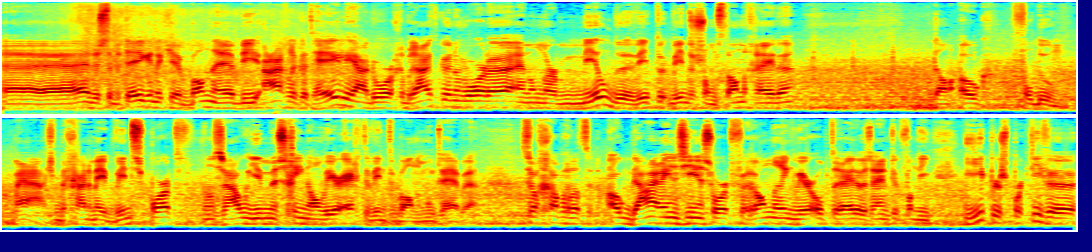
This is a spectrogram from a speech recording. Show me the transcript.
Uh, dus dat betekent dat je banden hebt die eigenlijk het hele jaar door gebruikt kunnen worden. En onder milde winterse omstandigheden dan ook voldoen. Maar ja, als je gaat ermee op windsport, dan zou je misschien alweer echte winterbanden moeten hebben. Het is wel grappig dat ook daarin zie je een soort verandering weer optreden. We zijn natuurlijk van die hypersportieve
